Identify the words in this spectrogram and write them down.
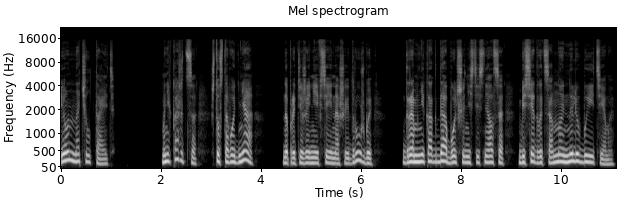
и он начал таять. Мне кажется, что с того дня, на протяжении всей нашей дружбы, Грэм никогда больше не стеснялся беседовать со мной на любые темы.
